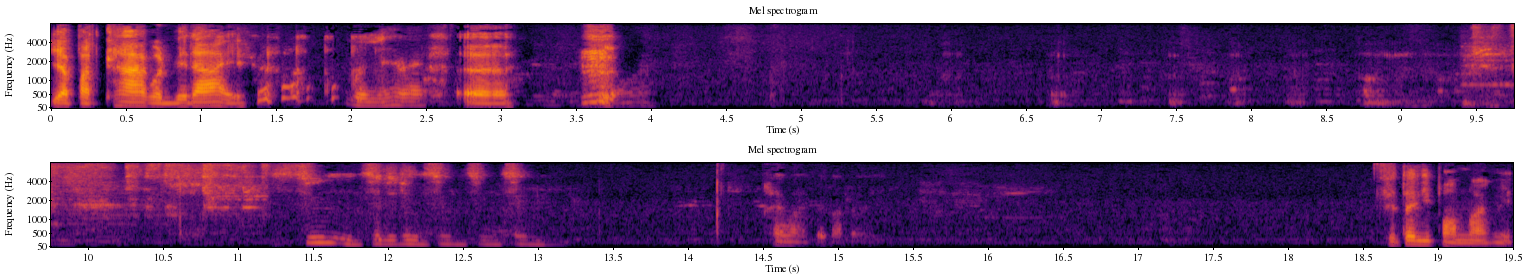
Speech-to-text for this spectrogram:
อย่าปัดค่าคนไม่ได้มึงใช่ไหมเออ ซึ่งซึ่งซึ่งซึ่งซึ่งซึ่งใครวางไปก่อนเลยฟิลเตอร์นี้ปลอมมากพี่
